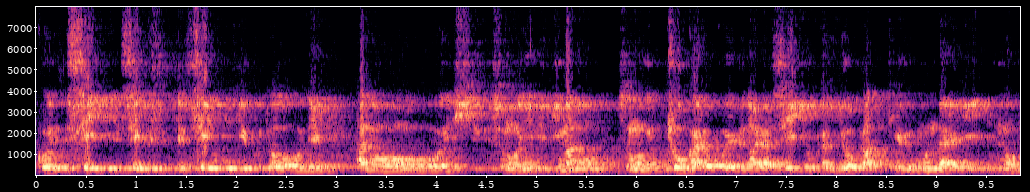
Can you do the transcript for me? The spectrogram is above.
こうセセックスって性っていうことで、あの、その、今の、その、境界を超える、あるいは正常か異常かっていう問題の、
